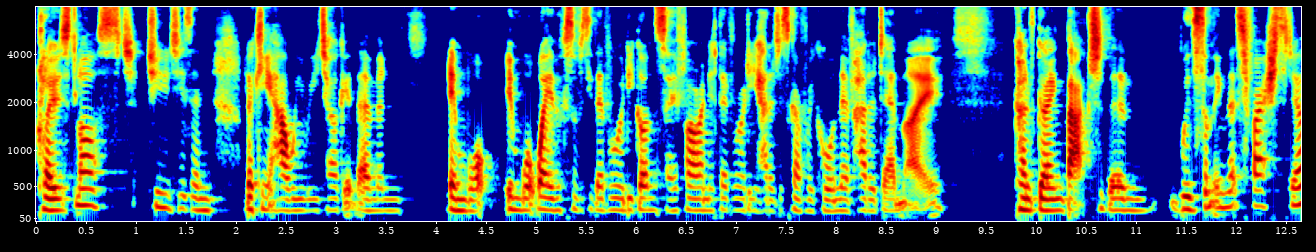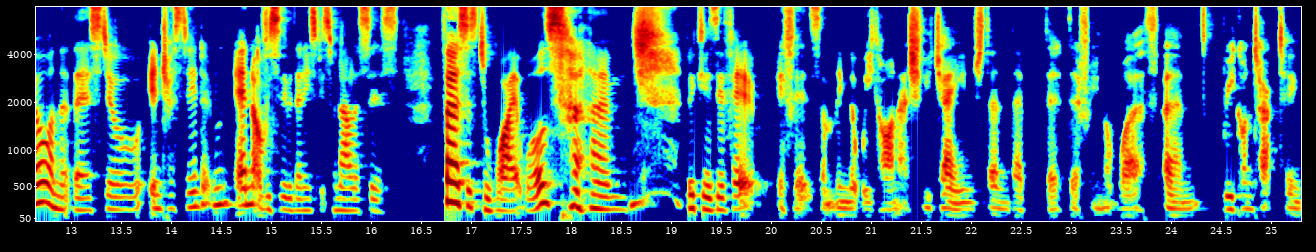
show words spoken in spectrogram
closed lost opportunities and looking at how we retarget them and in what in what way because obviously they've already gone so far and if they've already had a discovery call and they've had a demo kind of going back to them with something that's fresh still and that they're still interested in. And obviously with any of analysis first as to why it was um, because if it if it's something that we can't actually change then they're, they're definitely not worth um, recontacting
